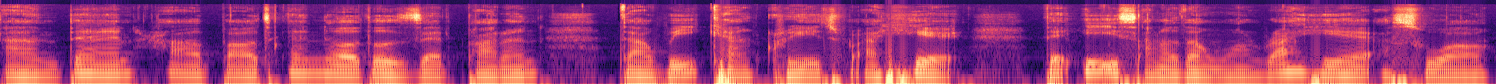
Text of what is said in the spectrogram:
And then how about any other z pattern that we can create right here? There is another one right here as well.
